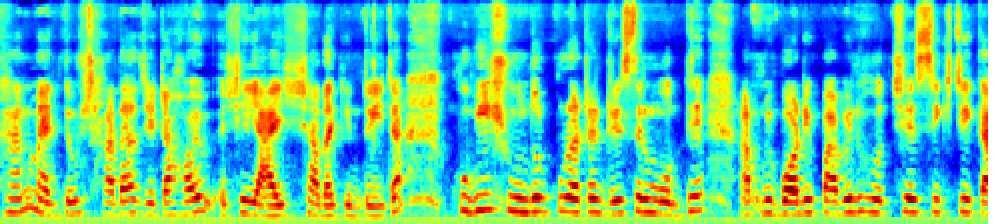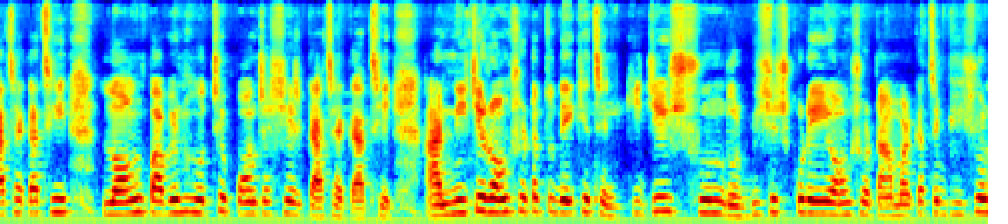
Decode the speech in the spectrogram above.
খান, একদম সাদা যেটা হয়, সেই আইস সাদা কিন্তু এটা। খুবই সুন্দর পুরাটা ড্রেসের মধ্যে আপনি বডি পাবেন হচ্ছে সিক্সটির কাছাকাছি লং পাবেন হচ্ছে পঞ্চাশের কাছাকাছি। আর নিচের অংশটা তো দেখেছেন, কি যে সুন্দর। বিশেষ করে এই অংশটা আমার কাছে ভীষণ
